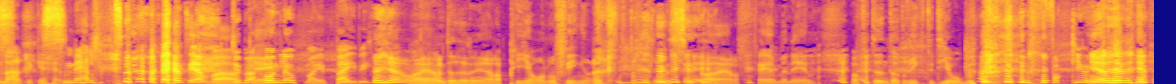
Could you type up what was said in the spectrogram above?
Narriga händer. Snällt. Jag bara, Du bara okej. hångla upp mig baby. Jag bara, ja du är den jävla pianofingrar. Jag sitter där jävla feminin. Varför du inte har ett riktigt jobb? Fuck you. Ja, det, det.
